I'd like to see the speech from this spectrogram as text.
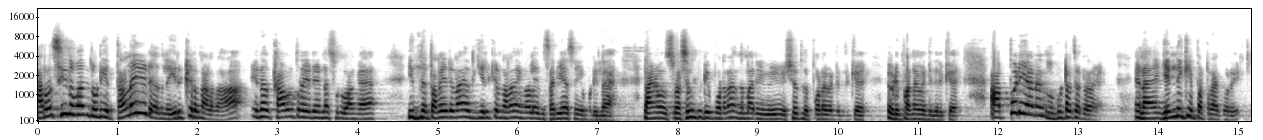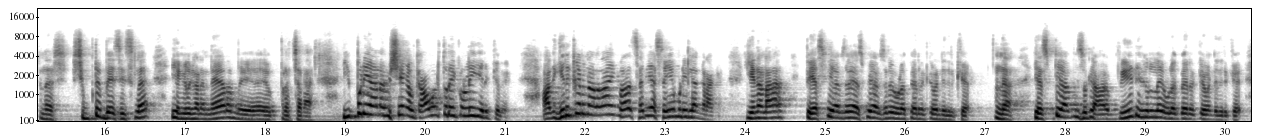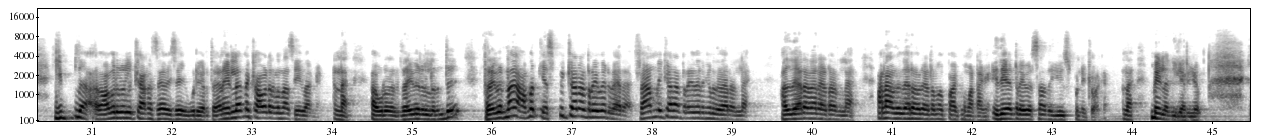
அரசியல்வாதிகளுடைய தலையீடு அதுல இருக்கிறதுனால தான் ஏன்னா காவல்துறையிட என்ன சொல்லுவாங்க? இந்த தலையீடுலாம் இதுக்கு இருக்கிறதுனால தான் எங்களால் இது சரியா செய்ய முடியல. நாங்கள் ஒரு ஸ்பெஷல் டியூட்டி போட்டோம்னா இந்த மாதிரி விஷயத்துல போட வேண்டியது இருக்கு இப்படி பண்ண வேண்டியது இருக்கு அப்படியான குற்றச்சாட்டு வராங்க. ஏன்னா எண்ணிக்கை பற்றாக்குறை? இந்த ஷிஃப்ட் பேசிஸ்ல எங்களுக்கான நேரம் பிரச்சனை. இப்படியான விஷயங்கள் காவல்துறைக்குள்ளேயும் இருக்குது. அது இருக்கிறதுனால தான் எங்களால் சரியா செய்ய முடியலங்கிறாங்க. என்னன்னா இப்போ எஸ்பி ஆஃபீஸர் எஸ்பி ஆஃபீஸர் இவ்வளோ பேர் இருக்க வேண்டியது இருக்குது எஸ்பி ஆஃபீஸுடைய வீடுகளில் இவ்வளோ பேர் இருக்க வேண்டியது இருக்கு. இப்போ அவர்களுக்கான சேவை செய்யக்கூடிய இடத்துல. ஏன்னா எல்லாமே காவலர்கள் தான் செய்வாங்க. என்ன? அவரோட டிரைவர்ல இருந்து டிரைவர்னா அவருக்கு எஸ்பிக்கான டிரைவர் வேற. ஃபேமிலிக்கான டிரைவருங்கிறது வேற இல்லை. அது வேற வேற இடம் இல்லை. ஆனால் அது வேற ஒரு இடமா பார்க்க மாட்டாங்க. இதே டிரைவர்ஸ் அதை யூஸ் பண்ணிக்குவாங்க. என்ன? மேலதிகாரிகள்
